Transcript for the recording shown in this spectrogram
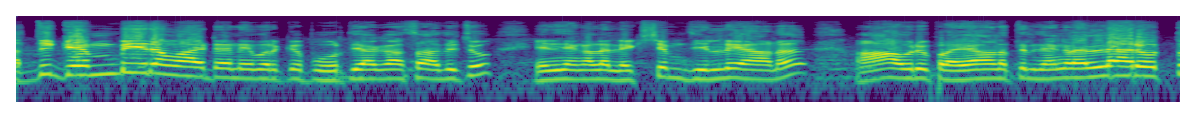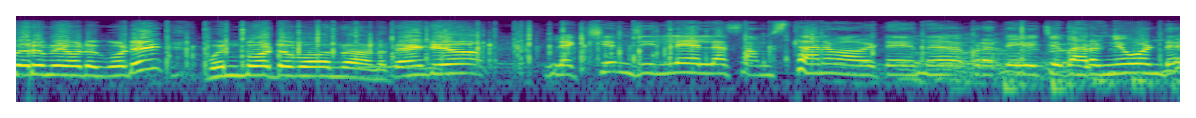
അതിഗംഭീരമായിട്ട് തന്നെ ഇവർക്ക് പൂർത്തിയാക്കാൻ സാധിച്ചു. ഇനി ഞങ്ങളുടെ ലക്ഷ്യം ജില്ലയാണ്. ആ ഒരു പ്രയാണത്തിൽ ഞങ്ങൾ എല്ലാവരും ഒത്തൊരുമയോട് കൂടി മുൻപോട്ട് പോകുന്നതാണ്. താങ്ക് യു ലക്ഷ്യം ജില്ലയല്ല സംസ്ഥാനമാവട്ടെ എന്ന് പ്രത്യേകിച്ച് പറഞ്ഞുകൊണ്ട്.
